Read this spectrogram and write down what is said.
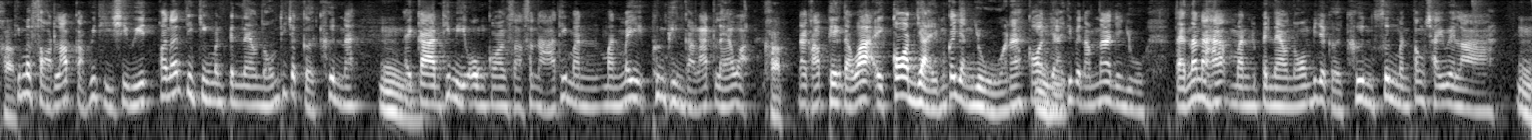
ครับที่มันสอดรับกับวิถีชีวิต เพราะฉะนั้นจริง ๆ มันเป็นแนวโน้มที่จะเกิดขึ้นนะอืมไอการที่มีองค์กรศาสนาที่มันมันไม่พึ่งพิงกับรัฐแล้วอะครับนะครับเพียงแต่ว่าไอ้ก้อนใหญ่มันก็ยังอยู่นะก้อนใหญ่ที่เป็นอำนาจยังอยู่ แต่นั่นนะฮะมันเป็นแนวโน้มที่จะเกิดขึ้น ซึ่งมันต้องใช้เวลาอืม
